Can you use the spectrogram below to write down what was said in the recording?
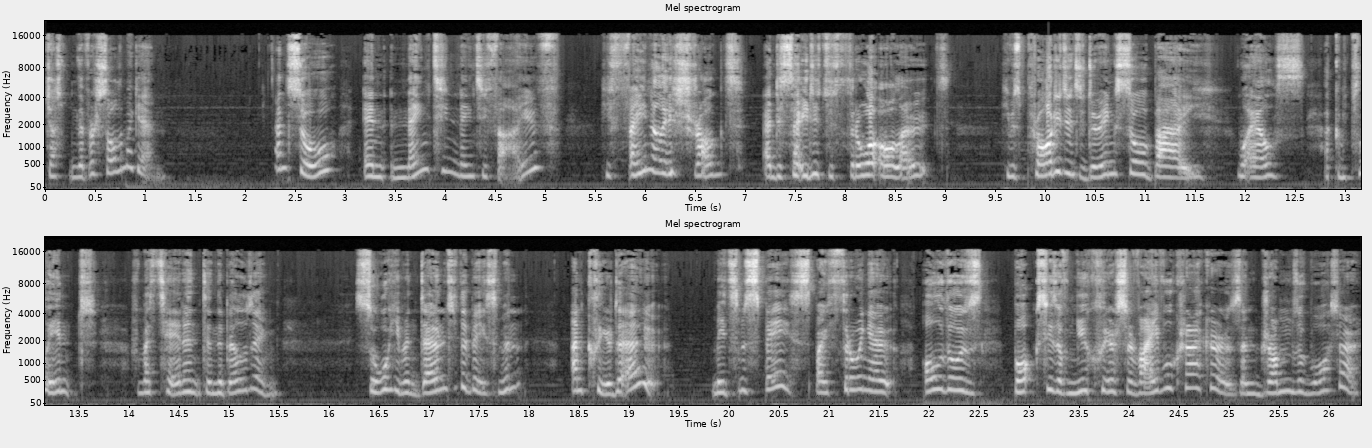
just never saw them again. And so, in 1995, he finally shrugged and decided to throw it all out he was prodded into doing so by, What else? A complaint from a tenant in the building. So he went down to the basement and cleared it out. Made some space by throwing out all those boxes of nuclear survival crackers and drums of water.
